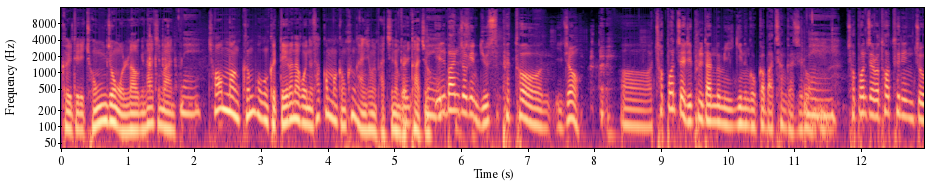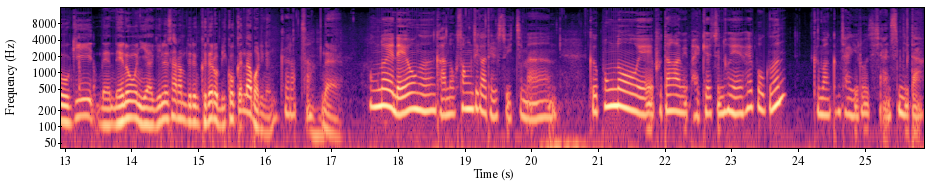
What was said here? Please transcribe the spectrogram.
글들이 종종 올라오긴 하지만 네. 처음만큼 혹은 그때 일어나고 있는 사건만큼 큰 관심을 받지는 그러니까 못하죠. 일반적인 뉴스 패턴이죠. 어, 첫 번째 리플 단 놈이 이기는 것과 마찬가지로 네. 첫 번째로 터트린 쪽이 내, 내놓은 이야기를 사람들은 그대로 믿고 끝나버리는. 그렇죠. 네. 폭로의 내용은 간혹 성지가 될 수 있지만 그 폭로의 부당함이 밝혀진 후에 회복은 그만큼 잘 이루어지지 않습니다.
